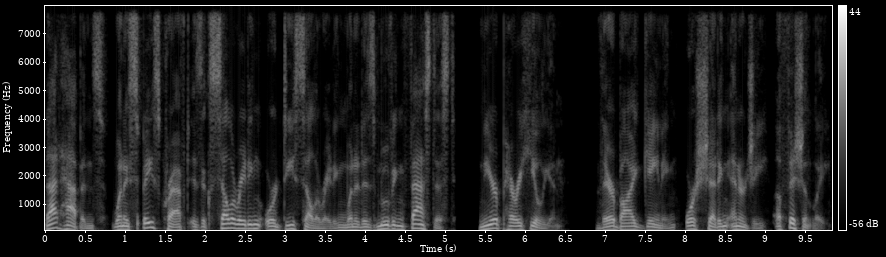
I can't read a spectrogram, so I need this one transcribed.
That happens when a spacecraft is accelerating or decelerating when it is moving fastest near perihelion, thereby gaining or shedding energy efficiently.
